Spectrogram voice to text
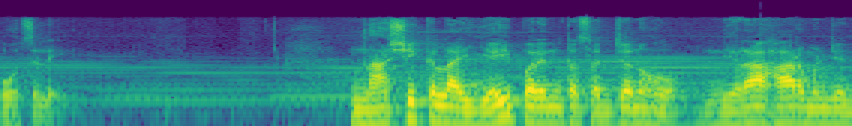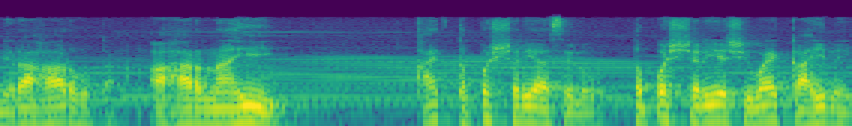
पोहोचले. नाशिकला येईपर्यंत सज्जन हो निराहार म्हणजे निराहार होता. आहार नाही. काय तपश्चर्या असेल हो? तपश्चर्याशिवाय काही नाही.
